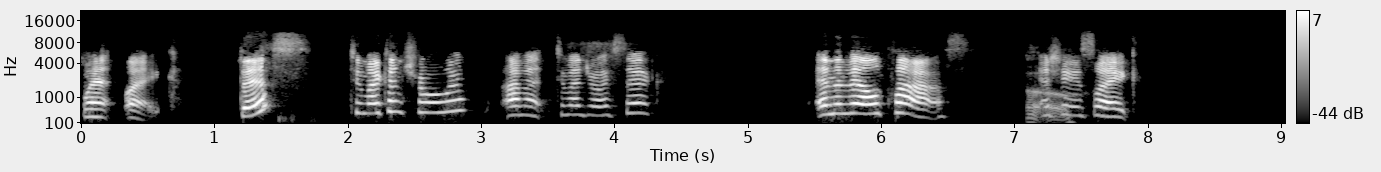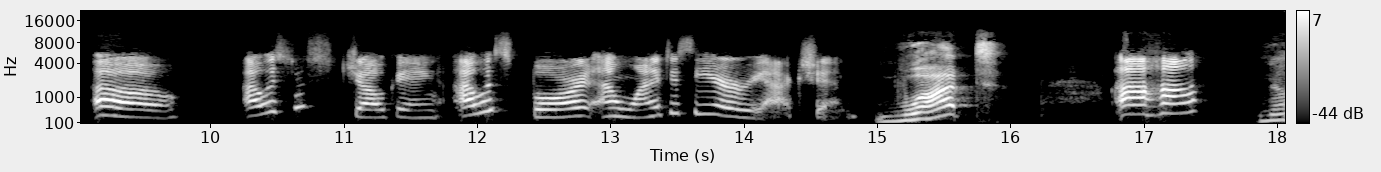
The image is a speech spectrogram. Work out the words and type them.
went like this to my controller. I meant to my joystick in the middle of class, and Uh-oh. she's like, "Oh, I was just joking. I was bored and wanted to see your reaction." What? Uh huh. No.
